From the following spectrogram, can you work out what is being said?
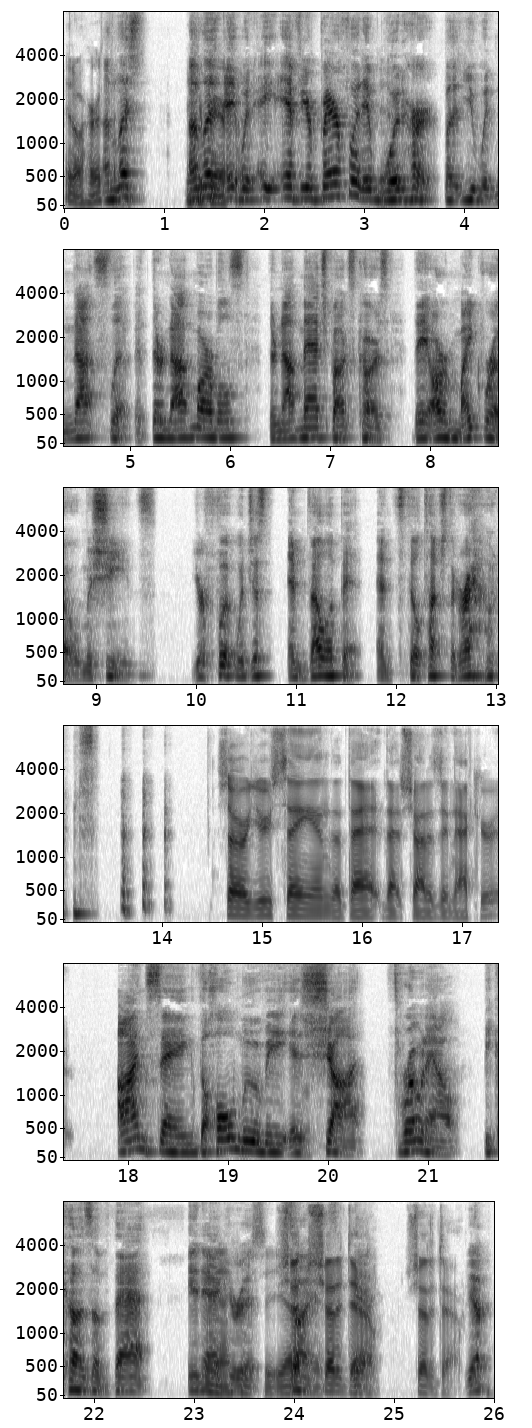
It'll hurt. them unless if you're unless it barefoot. would if you're barefoot it Yeah. would hurt but you would not slip If they're not marbles they're not matchbox cars they are micro machines your foot would just envelop it and still touch the ground So are you saying that that, that shot is inaccurate? i'm saying the whole movie is shot thrown out because of that inaccurate yeah. Shut, shut it down. Yeah. Shut it down. yep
